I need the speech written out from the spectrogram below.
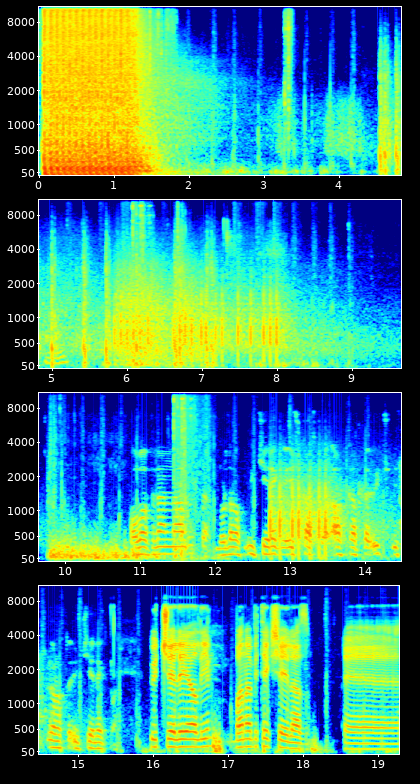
Tamam. Polo falan lazımsa burada bak 3 yelek ve 3 kask var. Alt katta 3, üst katta 3 yelek var. 3 CL'yi alayım. Bana bir tek şey lazım. Ee,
